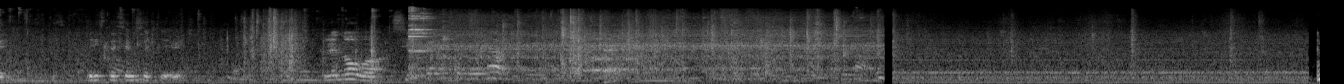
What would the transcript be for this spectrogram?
379. Lenovo –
